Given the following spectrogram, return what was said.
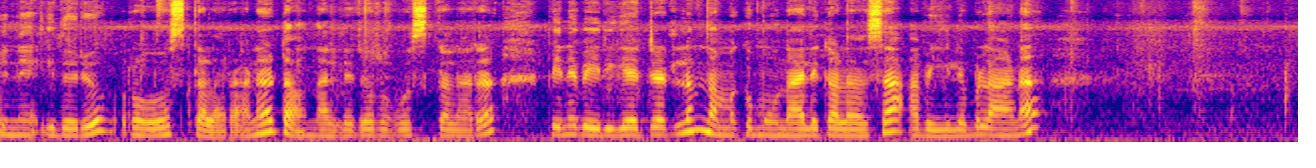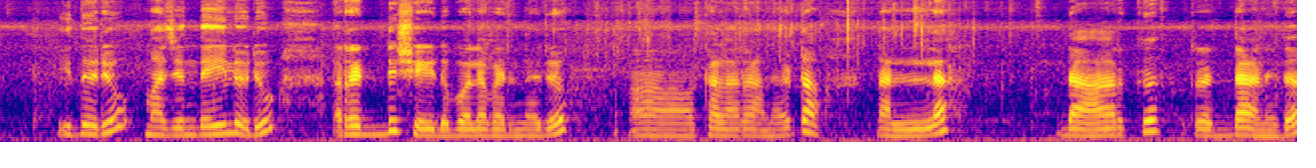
പിന്നെ ഇതൊരു റോസ് കളറാണ് കേട്ടോ. നല്ലൊരു റോസ് കളറ്. പിന്നെ വെരിഗേറ്റഡിലും നമുക്ക് മൂന്നാൽ കളേഴ്സ് അവൈലബിൾ ആണ്. ഇതൊരു മജന്തയിലൊരു റെഡ് ഷെയ്ഡ് പോലെ വരുന്നൊരു കളറാണ് കേട്ടോ. നല്ല ഡാർക്ക് റെഡാണിത്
